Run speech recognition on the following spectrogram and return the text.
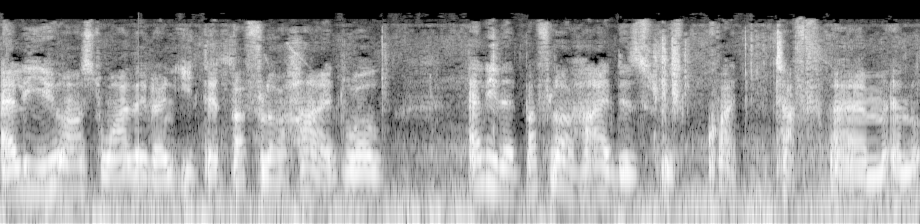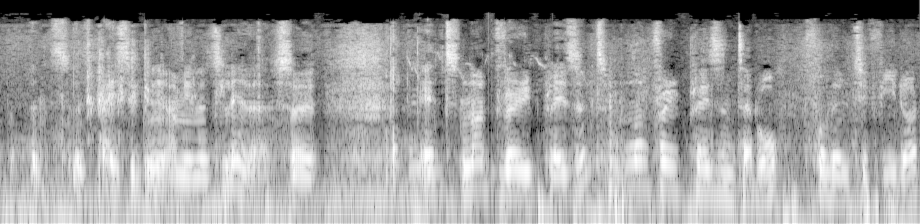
Ali, you asked why they don't eat that buffalo hide. Well, Ali, that buffalo hide is, is quite tough, um, and it's, it's basically, I mean, it's leather, so it's not very pleasant, not very pleasant at all for them to feed on.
